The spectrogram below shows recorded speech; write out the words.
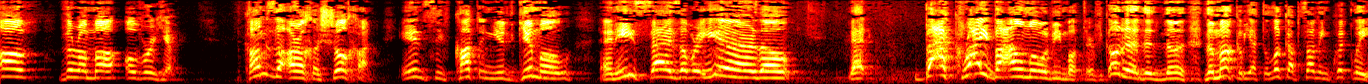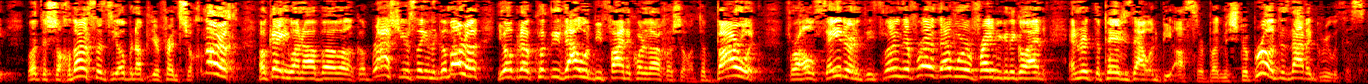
of the Rama over here. Comes the Aruch HaShulchan in Sifkatan Yud Gimel, and he says over here, though, that Bakrai Ba'alma would be mutter. If you go to the, the, the you have to look up something quickly, what the Shulchan says, you open up your friend's Shulchan okay, you want to have a, a, a or something in the Gemara, you open up quickly, that would be fine according to the HaShulchan. To borrow it for a whole Seder and be learning there forever, then we're afraid you're going to go ahead and rip the pages, that would be usher. But Mishnah Berurah does not agree with this.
